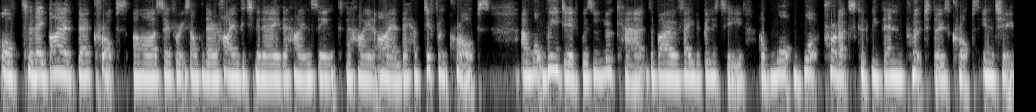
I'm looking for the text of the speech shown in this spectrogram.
of so they buy their crops are so for example they're high in vitamin A, they're high in zinc, they're high in iron. They have different crops and what we did was look at the bioavailability of what, what products could we then put those crops into.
